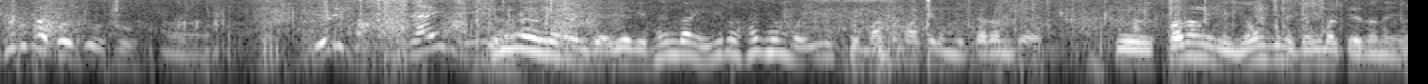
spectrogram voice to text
저거 봐, 저, 저, 저. 열이 막 나야지. 거는 이제 여기 현장에 일을 하시면 뭐 이렇게 말씀하시는 분 잘한데 그 사장님이 용기는 정말 대단해요.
